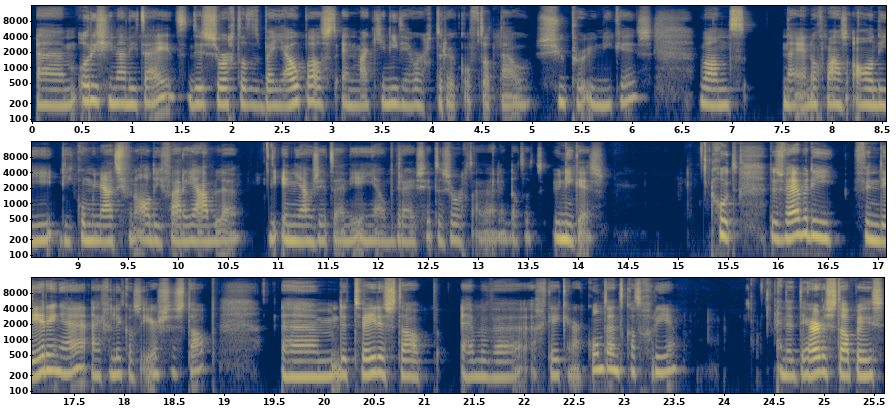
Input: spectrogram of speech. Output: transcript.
um, originaliteit. Dus zorg dat het bij jou past en maak je niet heel erg druk of dat nou super uniek is. Want, nou ja, nogmaals, al die, die combinatie van al die variabelen die in jou zitten en die in jouw bedrijf zitten, zorgt uiteindelijk dat het uniek is. Goed, dus we hebben die funderingen eigenlijk als eerste stap. Um, de tweede stap hebben we gekeken naar contentcategorieën. En de derde stap is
